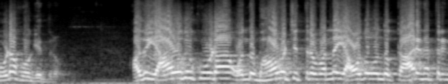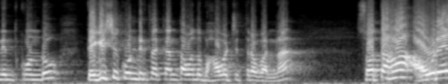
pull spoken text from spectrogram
ಕೂಡ ಹೋಗಿದ್ರು. ಅದು ಯಾವುದು ಕೂಡ ಒಂದು ಭಾವಚಿತ್ರವನ್ನ, ಯಾವುದೋ ಒಂದು ಕಾರಿನ ಹತ್ರ ನಿಂತ್ಕೊಂಡು ತೆಗೆಸಿಕೊಂಡಿರ್ತಕ್ಕಂಥ ಒಂದು ಭಾವಚಿತ್ರವನ್ನ ಸ್ವತಃ ಅವರೇ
